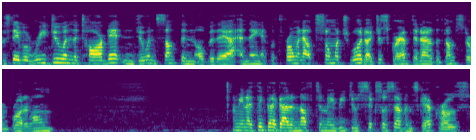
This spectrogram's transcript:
because they were redoing the Target and doing something over there. And they were throwing out so much wood. I just grabbed it out of the dumpster and brought it home. I mean, I think I got enough to maybe do six or seven scarecrows.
